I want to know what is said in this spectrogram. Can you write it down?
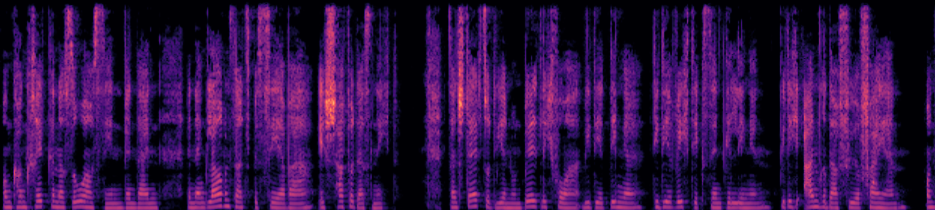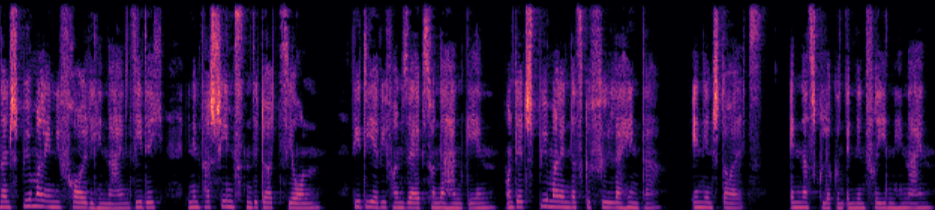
Und konkret kann das so aussehen, wenn dein, wenn dein Glaubenssatz bisher war, ich schaffe das nicht. Dann stellst du dir nun bildlich vor, wie dir Dinge, die dir wichtig sind, gelingen, wie dich andere dafür feiern. Und dann spür mal in die Freude hinein, sieh dich in den verschiedensten Situationen, die dir wie von selbst von der Hand gehen. Und jetzt spür mal in das Gefühl dahinter, in den Stolz, in das Glück und in den Frieden hinein.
